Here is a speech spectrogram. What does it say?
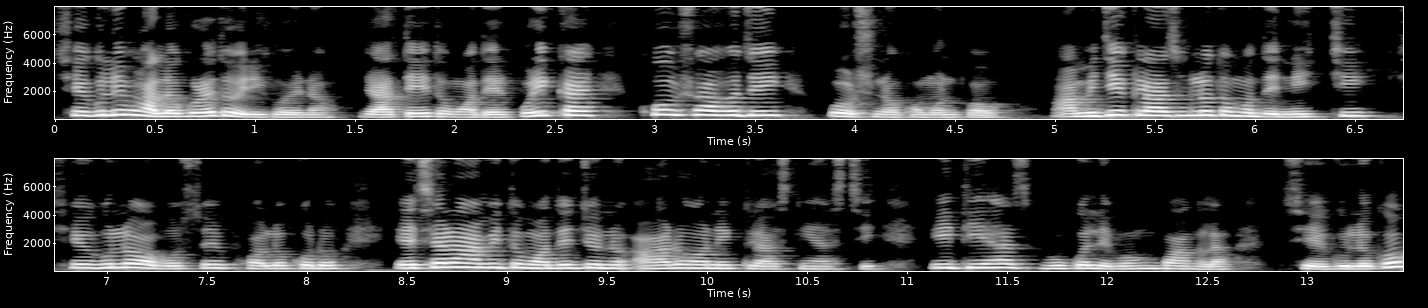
সেগুলি ভালো করে তৈরি করে নাও, যাতে তোমাদের পরীক্ষায় খুব সহজেই প্রশ্ন কমন পাও। আমি যে ক্লাসগুলো তোমাদের নিচ্ছি, সেগুলো অবশ্যই ফলো করো। এছাড়া আমি তোমাদের জন্য আরও অনেক ক্লাস নিয়ে আসছি, ইতিহাস, ভূগোল এবং বাংলা, সেগুলোকেও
